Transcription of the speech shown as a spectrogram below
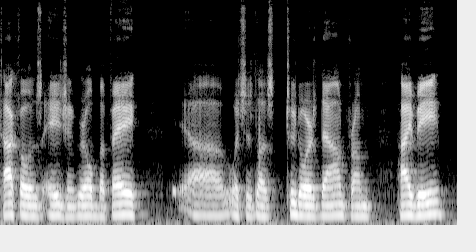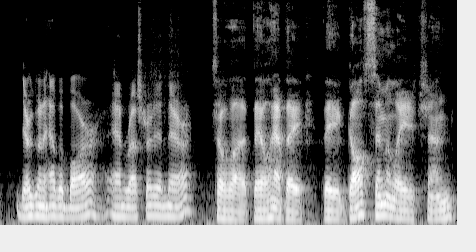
Tacos Asian Grill Buffet, uh, which is just two doors down from Hy-Vee. They're going to have a bar and restaurant in there. So uh, they'll have the the golf simulation.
